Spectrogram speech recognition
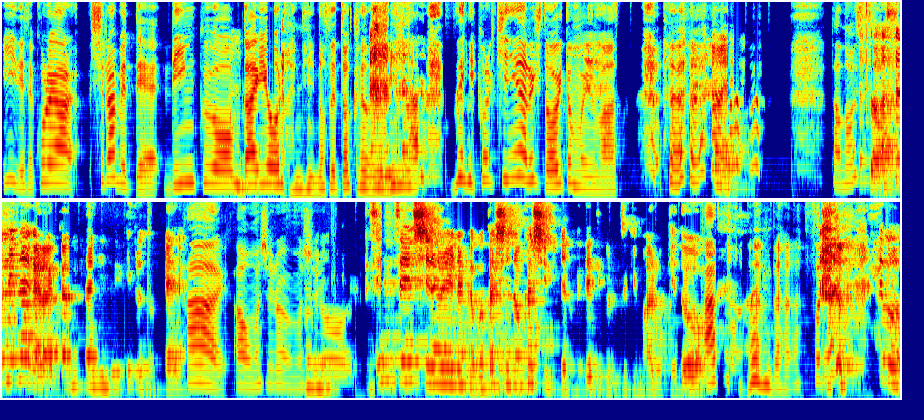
いいですね。これは調べてリンクを概要欄に載せとくので、みんな ぜひこれ気になる人多いと思います。はい。楽しちょっと遊びながら簡単にできるので、はい。あ、面白い面白い。うん、全然知らないなんか昔の歌詞みたいなのが出てくる時もあるけど、あ、そうなんだ。それ でも、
